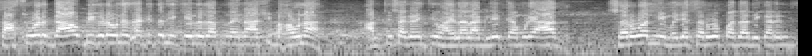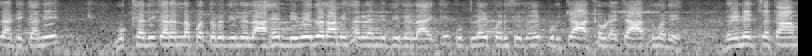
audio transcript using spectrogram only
सासवड गाव बिघडवण्यासाठी तर हे केलं जात नाही ना अशी भावना आमची सगळ्यांची व्हायला लागली. त्यामुळे आज सर्वांनी म्हणजे सर्व पदाधिकाऱ्यांनी त्या ठिकाणी मुख्याधिकाऱ्यांना पत्र दिलेलं आहे. निवेदन आम्ही सगळ्यांनी दिलेलं आहे की कुठल्याही परिस्थितीमध्ये पुढच्या आठवड्याच्या आतमध्ये ड्रेनेजचं काम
